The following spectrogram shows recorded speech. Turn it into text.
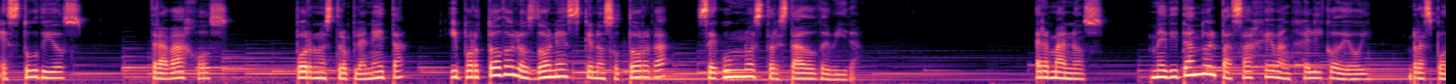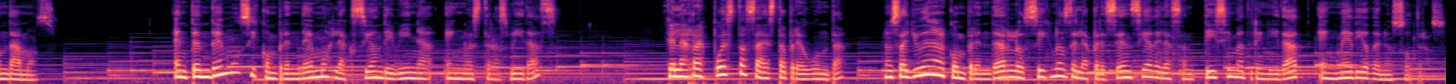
estudios, trabajos, por nuestro planeta y por todos los dones que nos otorga según nuestro estado de vida. Hermanos, meditando el pasaje evangélico de hoy, respondamos, ¿Entendemos y comprendemos la acción divina en nuestras vidas? Que las respuestas a esta pregunta nos ayuden a comprender los signos de la presencia de la Santísima Trinidad en medio de nosotros.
